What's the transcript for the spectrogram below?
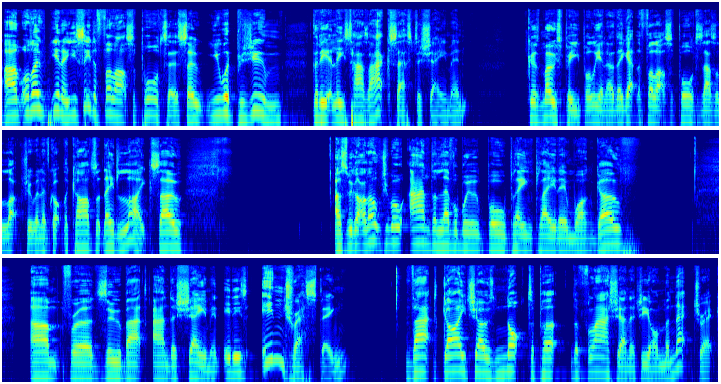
Um, although, you know, you see the full art supporters, so you would presume that he at least has access to Shaymin. Because most people, you know, they get the full art supporters as a luxury when they've got the cards that they'd like. So, as so we got an Ultra Ball and the level ball playing played in one go. Um, for a Zubat and a Shaymin. It is interesting that Guy chose not to put the Flash Energy on Manectric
